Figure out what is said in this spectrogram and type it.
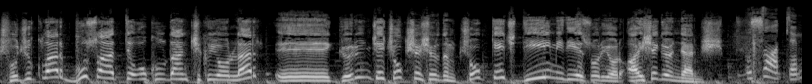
Çocuklar bu saatte okuldan çıkıyorlar. Ee, görünce çok şaşırdım. Çok geç değil mi diye soruyor. Ayşe göndermiş. Bu saatte mi?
